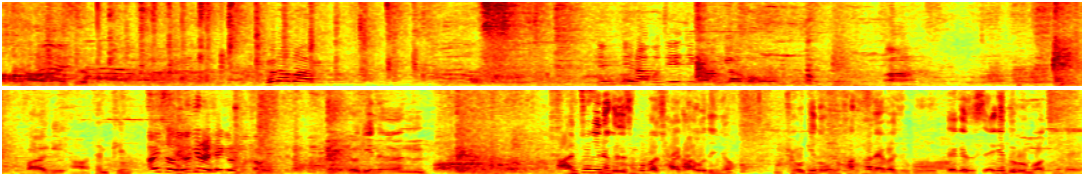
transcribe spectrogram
아, 나이스. 그나마 캠핑하고 재징과 관계하고. 아. 빨기, 아, 템핀. 아직도 여기를 해결 못하고 있습니다. 여기는 안쪽에는 그래도 생각보다 잘 가거든요. 벽이 너무 탄탄해가지고 백에서 세게 들어오는 것 같은데.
